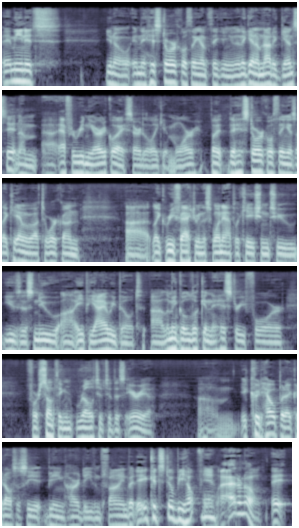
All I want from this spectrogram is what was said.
I mean, it's you know, in the historical thing, I'm thinking, and again, I'm not against it. And I'm uh, after reading the article, I started to like it more. But the historical thing is like, hey, I'm about to work on uh, like refactoring this one application to use this new uh, API we built. Uh, let me go look in the history for for something relative to this area. Um, it could help, but I could also see it being hard to even find. But it could still be helpful. Yeah. I, I don't know. It,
